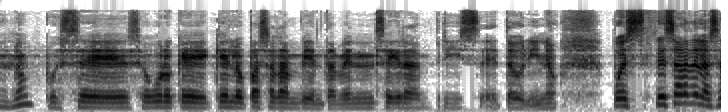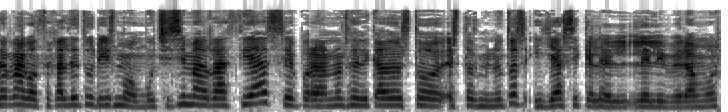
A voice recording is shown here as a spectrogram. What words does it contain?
Bueno, pues eh, seguro que, lo pasarán bien también en ese Gran Prix eh, taurino. Pues César de la Serna, concejal de turismo, muchísimas gracias eh, por habernos dedicado estos minutos y ya sí que le, liberamos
